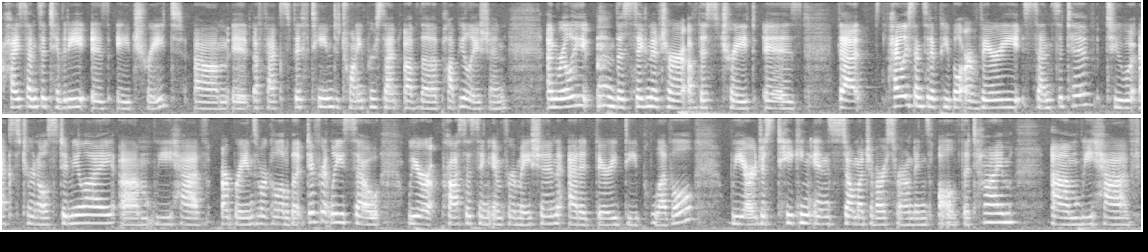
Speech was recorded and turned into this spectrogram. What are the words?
high sensitivity is a trait. Um, it affects 15 to 20% of the population. And really, the signature of this trait is that highly sensitive people are very sensitive to external stimuli. Um, we have our brains work a little bit differently, so we are processing information at a very deep level. We are just taking in so much of our surroundings all the time. Um, we have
